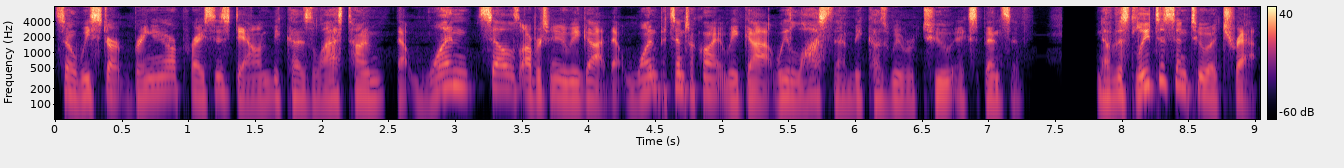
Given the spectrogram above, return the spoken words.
So we start bringing our prices down because last time that one sales opportunity we got, that one potential client we got, we lost them because we were too expensive. Now, this leads us into a trap.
